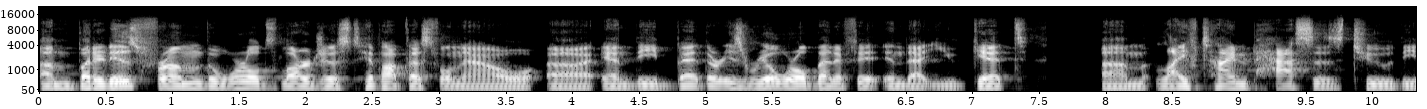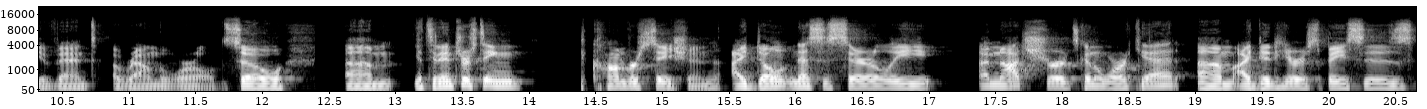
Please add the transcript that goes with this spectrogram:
Um, but it is from the world's largest hip hop festival now, uh, and the bet there is real world benefit in that you get um, lifetime passes to the event around the world. So um, it's an interesting conversation. I don't necessarily. I'm not sure it's going to work yet. Um, I did hear Spaces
